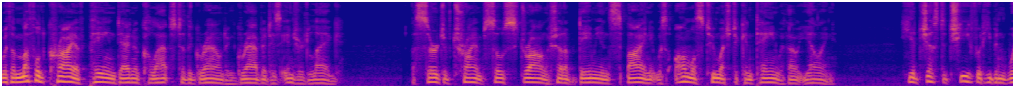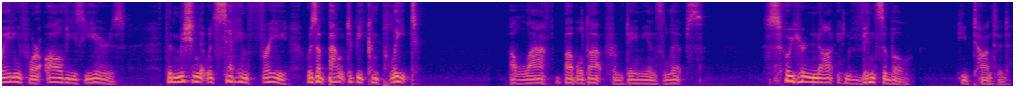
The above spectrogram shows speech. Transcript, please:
With a muffled cry of pain, Daniel collapsed to the ground and grabbed at his injured leg. A surge of triumph so strong shut up Damien's spine it was almost too much to contain without yelling. He had just achieved what he'd been waiting for all these years. The mission that would set him free was about to be complete. A laugh bubbled up from Damien's lips. So you're not invincible, he taunted.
